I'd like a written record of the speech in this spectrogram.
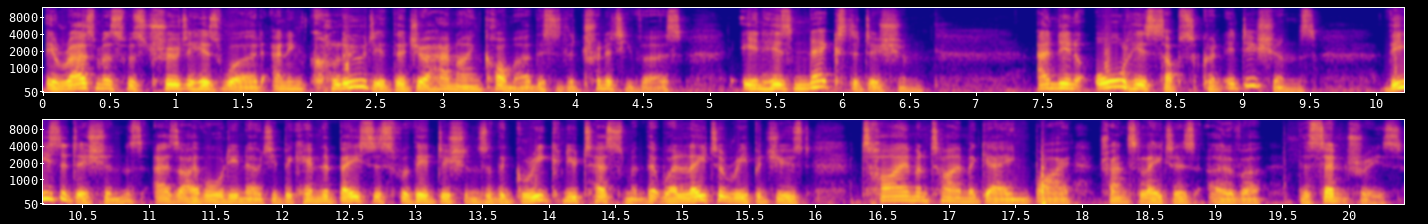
Erasmus was true to his word and included the Johannine comma, this is the Trinity verse, in his next edition and in all his subsequent editions. These editions, as I've already noted, became the basis for the editions of the Greek New Testament that were later reproduced time and time again by translators over the centuries.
